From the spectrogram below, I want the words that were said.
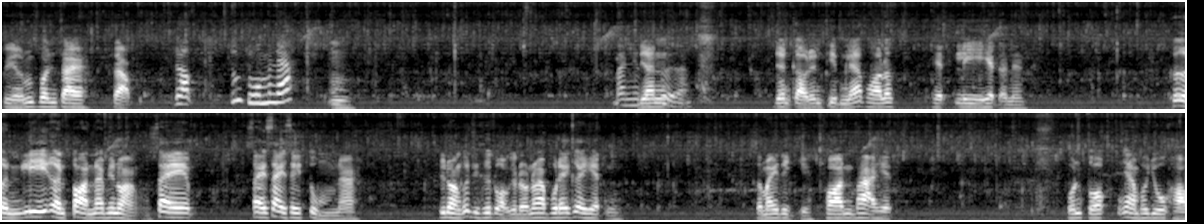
ปิ้งให้มันปนใจแซ่บดอกตุ้มๆมันแล้วอืมบันนี้เดือนก็เกลือเดือนเก่าเดือนทิมแล้ว พอแล้วเฮ็ดรีเฮ็ดอันนั้นคือเอิ้นรีเอิ้นตอนนะพี่น้องใส่ใส่ใส่ใส่ตุ่มนะพี่น้องก็สิคือออกกันดอกนะครับผู้ใดเคยเฮ็ด สมัยเด็กกี่พรผ้าเฮ็ดฝนตกย่ามพายุเขา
